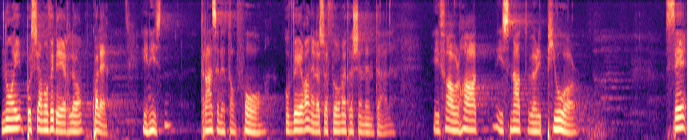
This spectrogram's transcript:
noi possiamo vederlo qual è, in his transcendental form. ovvero nella sua forma trascendentale. If our heart is not very pure, Se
